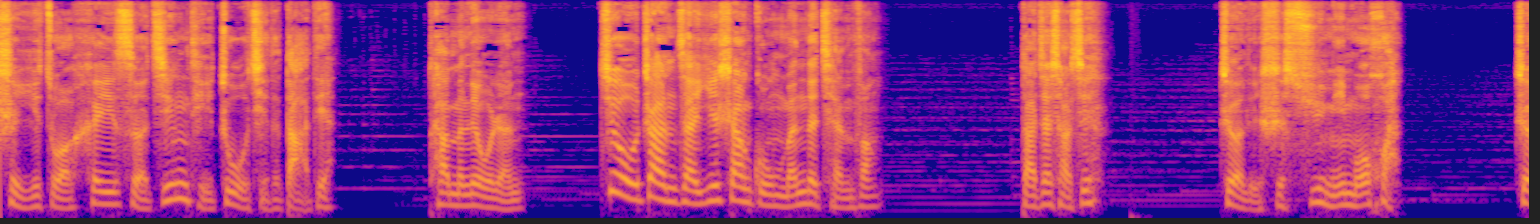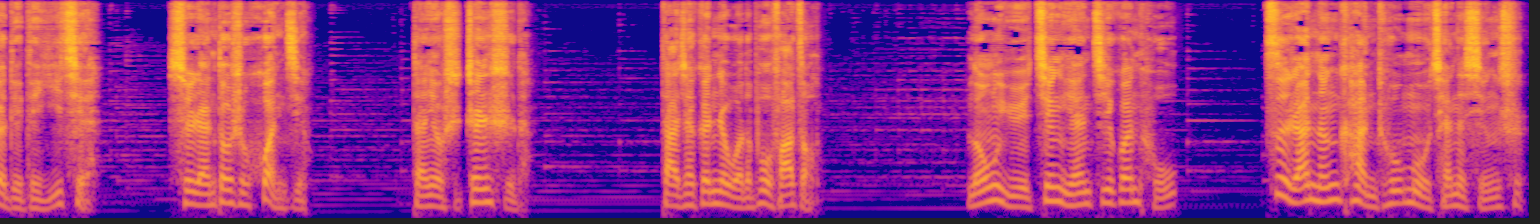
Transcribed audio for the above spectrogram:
是一座黑色晶体筑起的大殿，他们六人就站在一扇拱门的前方。大家小心，这里是虚迷魔幻，这里的一切虽然都是幻境，但又是真实的。大家跟着我的步伐走。龙宇精研机关图，自然能看出目前的形势。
